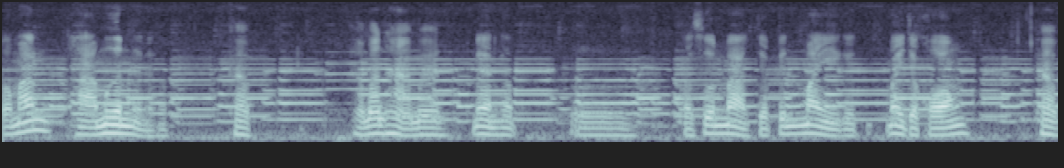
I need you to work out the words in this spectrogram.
ประมาณ50,000นี่นะครับครับหามันหาเมือนแม่นครับอืมก็ส่วนมากจะเป็นไม้กับไม้เจ้าของครับ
